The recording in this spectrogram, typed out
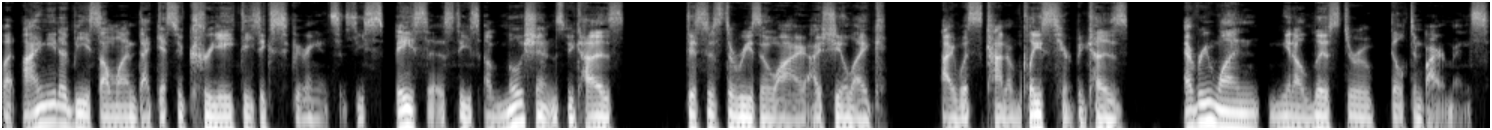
but I need to be someone that gets to create these experiences, these spaces, these emotions, because this is the reason why I feel like I was kind of placed here because everyone, you know, lives through built environments.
